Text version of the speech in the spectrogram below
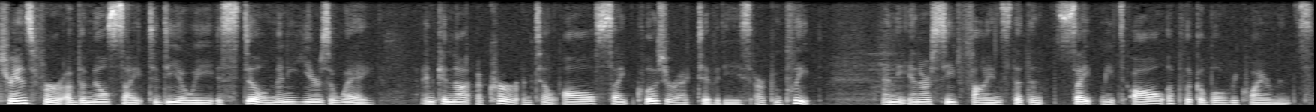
Transfer of the mill site to DOE is still many years away and cannot occur until all site closure activities are complete and the NRC finds that the site meets all applicable requirements.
